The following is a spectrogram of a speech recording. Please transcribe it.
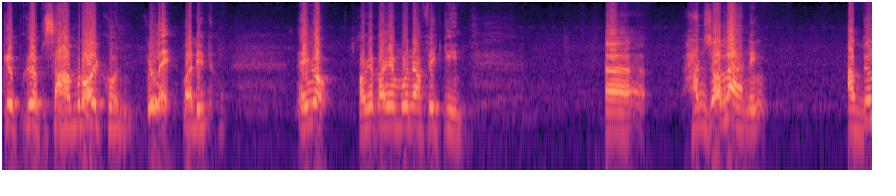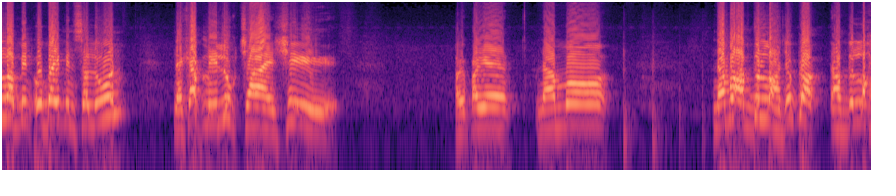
เกือบเกือบสามร้อยคนเละมาดิน Tengok orang panggil munafikin. Uh, Hanzalah ni Abdullah bin Ubay bin Salun นะครับมีลูกชายชื่ อorang panggil nama nama Abdullah juga Abdullah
